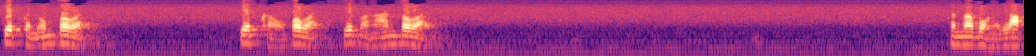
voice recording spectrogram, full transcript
เก็บขนมประวัติเก็บเข่าประวัติเก็บอาหารประวัติท่านมาบอกให้รับ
